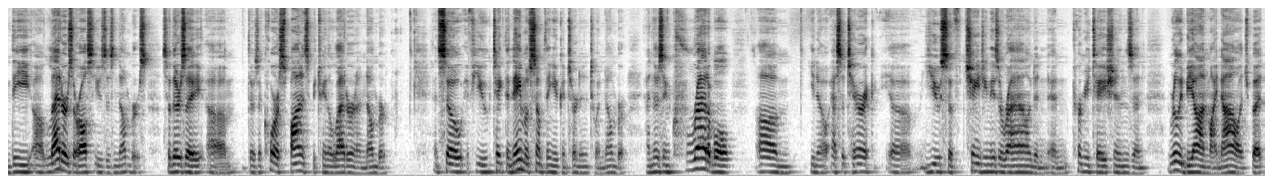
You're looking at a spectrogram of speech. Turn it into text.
the uh, letters are also used as numbers. So there's a, um, there's a correspondence between a letter and a number. And so if you take the name of something, you can turn it into a number. And there's incredible, um, you know, esoteric uh, use of changing these around and, and permutations and really beyond my knowledge, but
